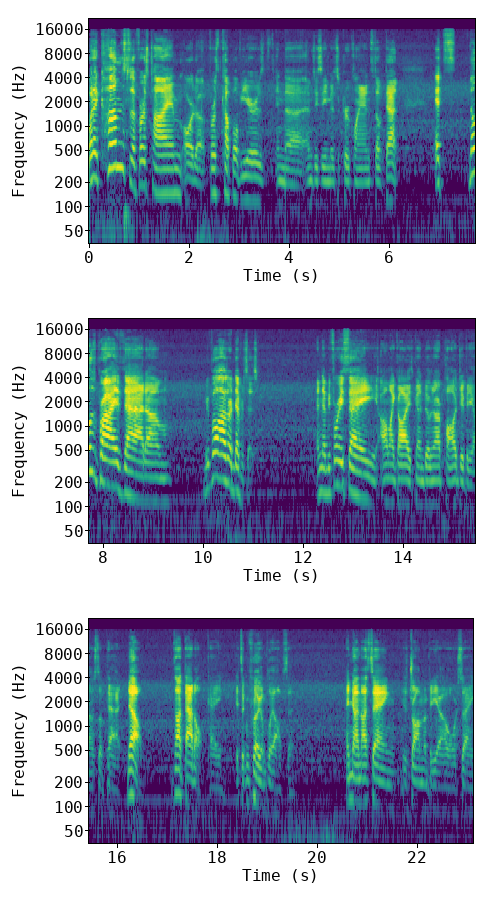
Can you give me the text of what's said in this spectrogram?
when it comes to the first time or the first couple of years in the MCC Mystic Crew clan stuff like that, it's no surprise that um, we've all had our differences. And then before you say, "Oh my God, he's gonna do another apology video and stuff like that," no, it's not that all. Okay, it's a completely complete opposite. And no, I'm not saying his drama video or saying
